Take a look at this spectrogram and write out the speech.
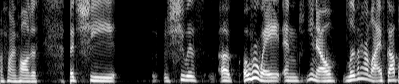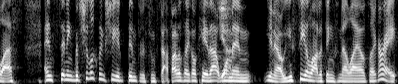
a Scientologist, but she she was uh, overweight and you know living her life god bless and sitting but she looked like she had been through some stuff. I was like okay that Yeah. woman you know you see a lot of things in la i was like all right.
